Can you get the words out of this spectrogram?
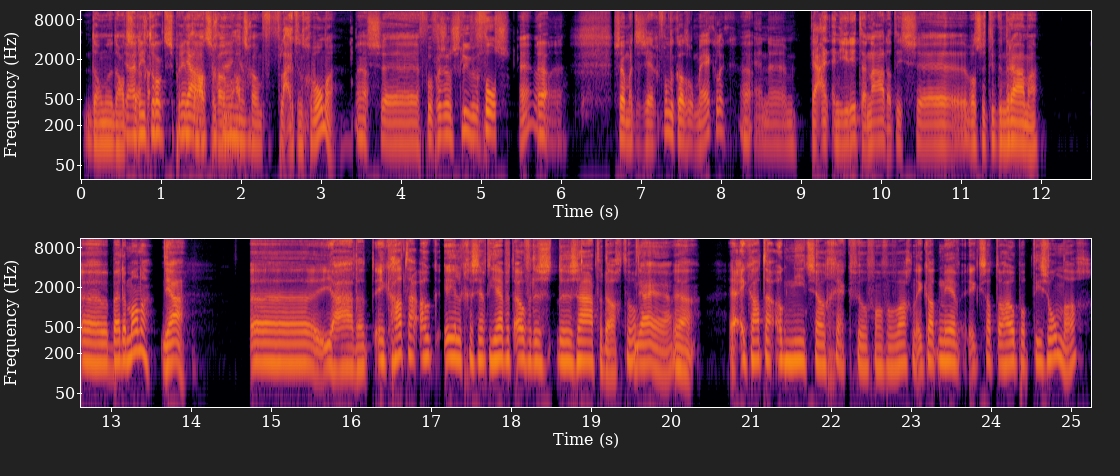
dan, dan had Ja, ze die trok de sprint ja, had ze gewoon, had ze gewoon fluitend gewonnen. Ja. Dus eh, voor, voor zo'n sluwe Vos, hè, Ja. eh, zo maar te zeggen, vond ik altijd opmerkelijk. Ja. En, ehm, ja, en, en die rit daarna, dat is, eh, was natuurlijk een drama. Eh, bij de mannen. Ja, Eh, ja, dat, ik had daar ook eerlijk gezegd... Je hebt het over de, de zaterdag, toch? ja, ja. ja. Ja. ja, ik had daar ook niet zo gek veel van verwacht. Ik had meer, ik zat te hopen op die zondag.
